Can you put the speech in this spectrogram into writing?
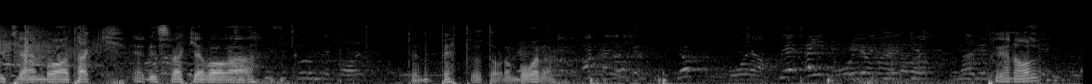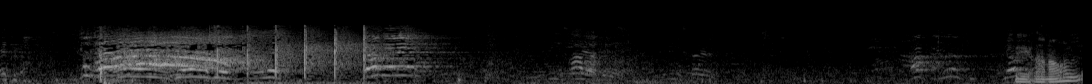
Ytterligare en bra attack. Edis verkar vara den bättre utav de båda. 3-0. 4-0.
